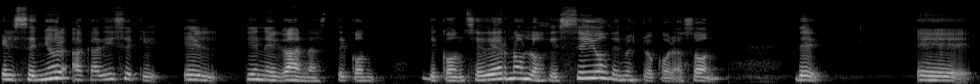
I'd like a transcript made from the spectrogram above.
El Señor acá dice que Él tiene ganas de, de concedernos los deseos de nuestro corazón, de eh,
